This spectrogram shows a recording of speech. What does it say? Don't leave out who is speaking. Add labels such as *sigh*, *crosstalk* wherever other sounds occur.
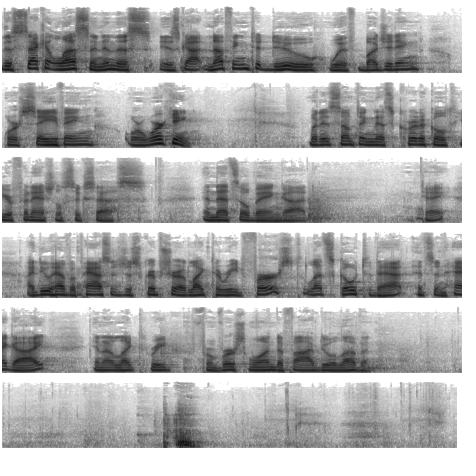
Speaker 1: The second lesson in this is got nothing to do with budgeting or saving or working, but it's something that's critical to your financial success, and that's obeying God. Okay? I do have a passage of scripture I'd like to read first. Let's go to that. It's in Haggai, and I'd like to read from verse 1 to 5 to 11.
